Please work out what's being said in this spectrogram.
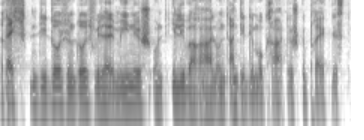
Rechten, die durch und durch wilhelminisch und illiberal und antidemokratisch geprägt ist.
